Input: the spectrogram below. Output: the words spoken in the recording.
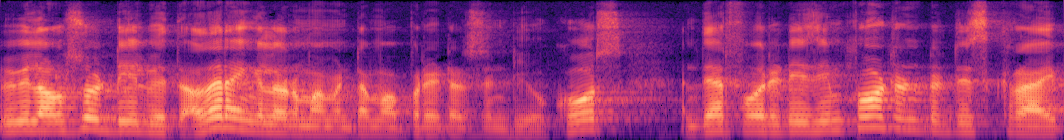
we will also deal with other angular momentum operators in due course and therefore it is important to describe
